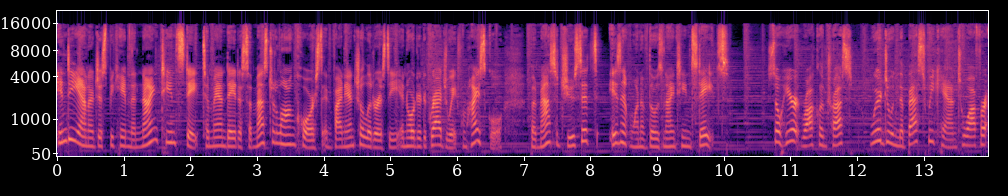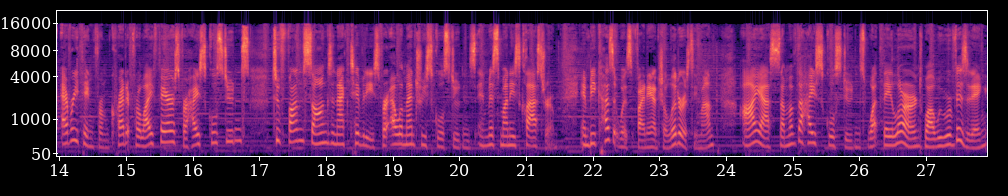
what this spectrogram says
Indiana just became the 19th state to mandate a semester long course in financial literacy in order to graduate from high school, but Massachusetts isn't one of those 19 states. So here at Rockland Trust, we're doing the best we can to offer everything from credit for life fairs for high school students to fun songs and activities for elementary school students in Miss Money's classroom. And because it was Financial Literacy Month, I asked some of the high school students what they learned while we were visiting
